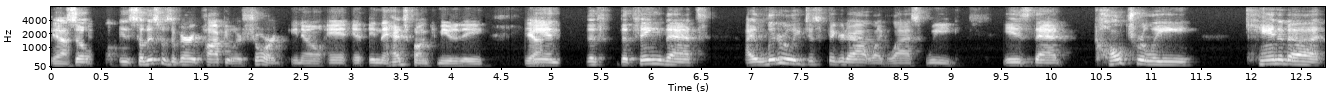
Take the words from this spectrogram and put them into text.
Yeah. So, so this was a very popular short, you know, in, in the hedge fund community. Yeah. And the, the thing that I literally just figured out like last week is that culturally, Canada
